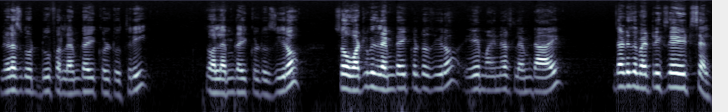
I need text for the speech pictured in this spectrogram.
let us go do for lambda equal to 3 so lambda equal to 0. So, what will be lambda equal to 0 a minus lambda i that is a matrix A itself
